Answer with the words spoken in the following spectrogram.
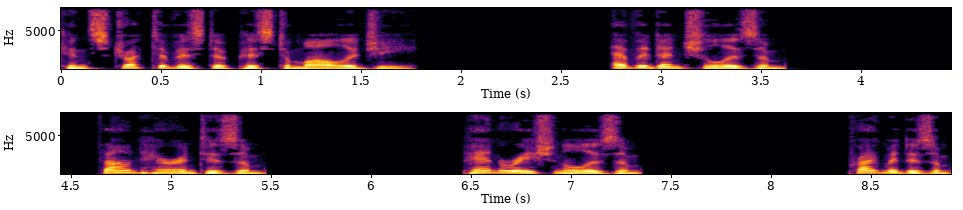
Constructivist epistemology Evidentialism Foundherentism Panrationalism. Pragmatism.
